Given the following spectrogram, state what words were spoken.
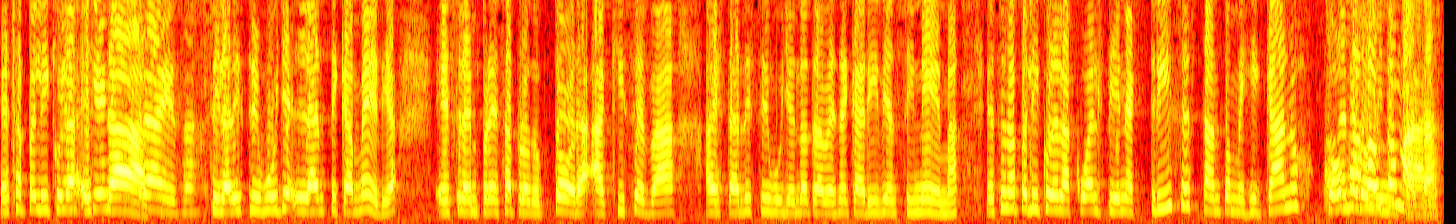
Esta película ¿Quién- quién está... esa? Si la distribuye Lántica Media, es la empresa productora. Aquí se va a estar distribuyendo a través de Caribbean Cinema. Es una película en la cual tiene actrices tanto mexicanos como está Fausto Mata? dominicanos.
